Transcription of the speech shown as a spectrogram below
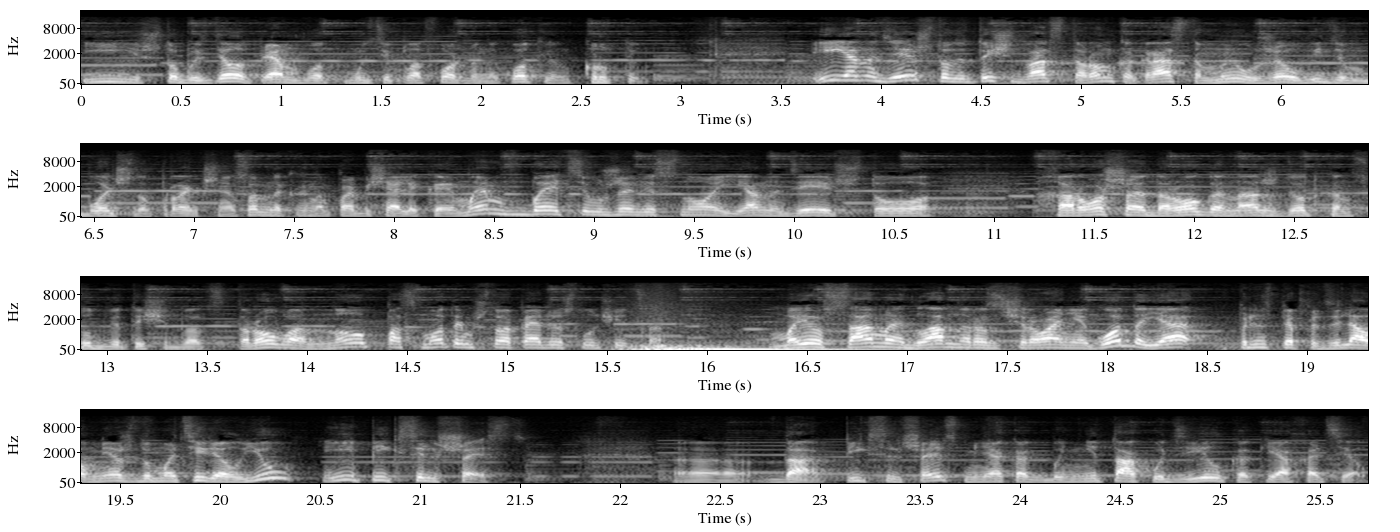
И чтобы сделать прям вот мультиплатформенный Kotlin крутым. И я надеюсь, что в 2022 как раз-то мы уже увидим больше в продакшене. Особенно, как нам пообещали КММ в бете уже весной. Я надеюсь, что хорошая дорога нас ждет к концу 2022, но посмотрим, что опять же случится. Мое самое главное разочарование года я, в принципе, определял между Material U и Pixel 6. Э, да, Pixel 6 меня как бы не так удивил, как я хотел.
